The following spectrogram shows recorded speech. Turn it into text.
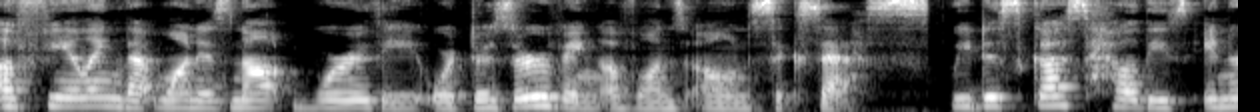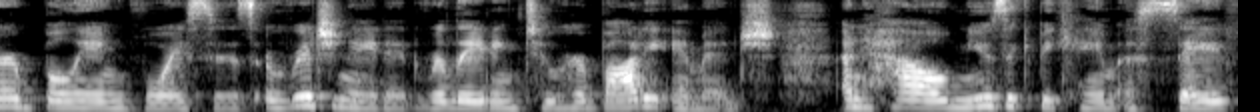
a feeling that one is not worthy or deserving of one's own success we discuss how these inner bullying voices originated relating to her body image and how music became a safe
